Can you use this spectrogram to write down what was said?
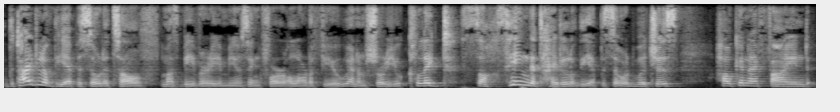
the title of the episode itself must be very amusing for a lot of you. And I'm sure you clicked seeing the title of the episode, which is How Can I Find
